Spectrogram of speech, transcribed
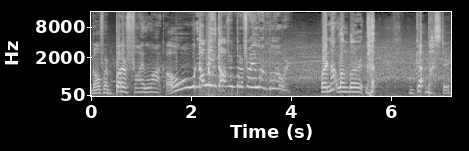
Going for butterfly lock. Oh, no, he's going for butterfly lung blower. Or not lung blower, gut buster.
